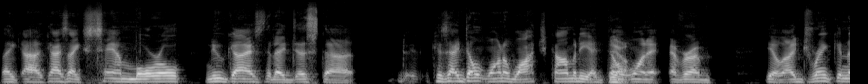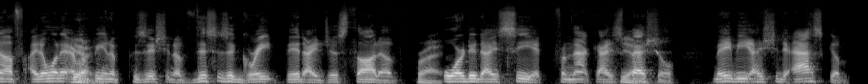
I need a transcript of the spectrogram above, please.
like uh, guys like Sam Morril, new guys that I just because I don't want to watch comedy. I don't Yeah. want to ever. I'm, you know, I drink enough. I don't want to ever Yeah, be yeah. in a position of this is a great bit I just thought of, Right. or did I see it from that guy's Yeah. special? Maybe I should ask him.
